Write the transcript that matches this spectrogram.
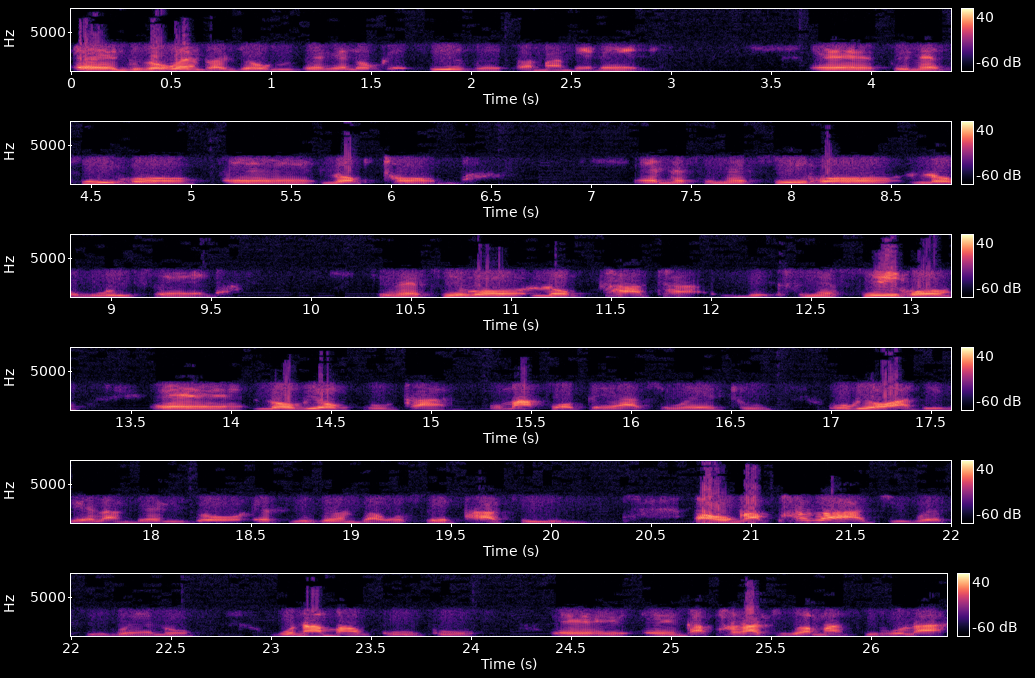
eh ngizokwenza nje umzekelo ngesizwe samandebele. Eh sinesiko eh lokuthomba. And sinesiko lokuyisela. Sinesiko lokuthatha sinesiko eh lokuyoguqa uma-forebears wethu ukuyowabikela ngento esizenza kusephasini nawo ngaphakathi kwesikwelo kunamagugu eh, eh ngaphakathi kwamasiko la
